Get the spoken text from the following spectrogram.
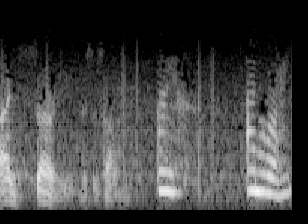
I'm sorry, Mrs. Holland. I. I'm all right.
